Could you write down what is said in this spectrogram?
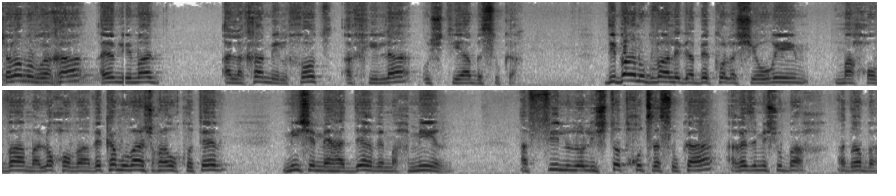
שלום וברכה, היום נלמד הלכה מהלכות אכילה ושתייה בסוכה. דיברנו כבר לגבי כל השיעורים, מה חובה, מה לא חובה, וכמובן שולחן ערוך כותב, מי שמהדר ומחמיר אפילו לא לשתות חוץ לסוכה, הרי זה משובח, אדרבה.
